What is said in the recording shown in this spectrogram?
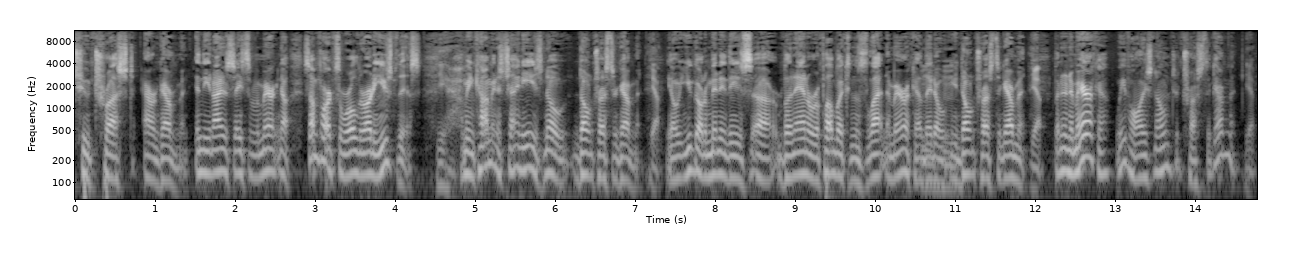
to trust our government in the United States of America. Now, some parts of the world are already used to this. Yeah. I mean, communist Chinese no don't trust their government. Yeah. You know, you go to many of these uh, banana republicans in Latin America, they don't you don't trust the government. Yep. But in America, we've always known to trust the government. Yep.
